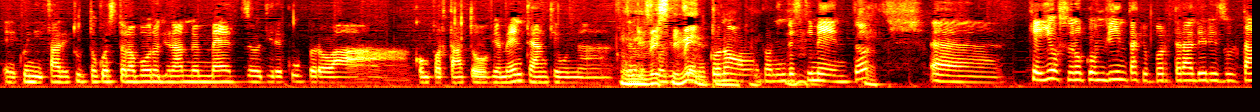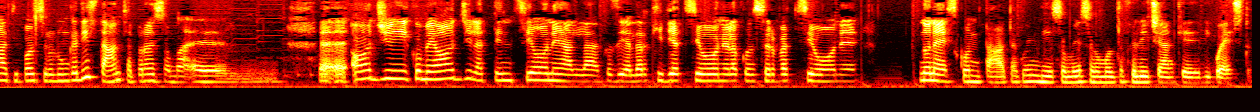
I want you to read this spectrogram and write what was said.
e quindi fare tutto questo lavoro di un anno e mezzo di recupero ha comportato ovviamente anche una, un investimento economica, un investimento. Mm-hmm. Certo. Eh, che io sono convinta che porterà dei risultati poi sulla lunga distanza, però insomma eh, eh, oggi come oggi l'attenzione alla, così, all'archiviazione, alla conservazione non è scontata, quindi insomma io sono molto felice anche di questo.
